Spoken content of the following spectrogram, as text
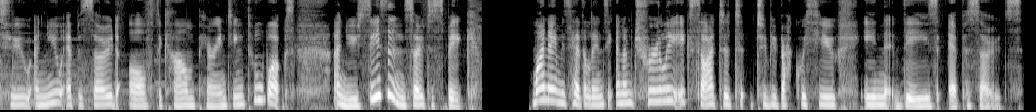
to a new episode of the Calm Parenting Toolbox, a new season, so to speak. My name is Heather Lindsay, and I'm truly excited to be back with you in these episodes.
